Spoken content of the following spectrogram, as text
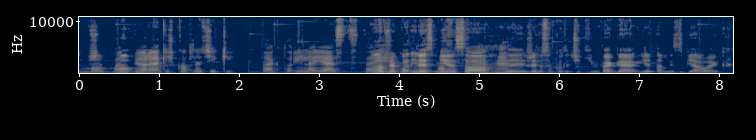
na przykład ma, biorę ma, jakieś kotleciki tak? To ile jest tej... No na przykład ile jest mięsa, mhm. E, jeżeli to są kotleciki wege, ile tam jest białek,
